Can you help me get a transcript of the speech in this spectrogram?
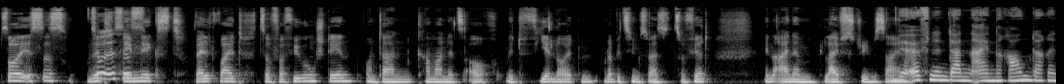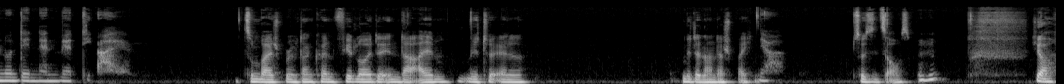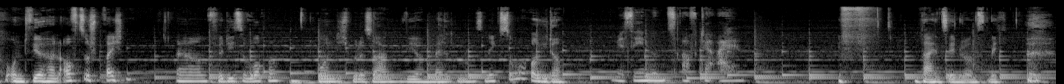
So ist es, wird So ist es. demnächst weltweit zur Verfügung stehen und dann kann man jetzt auch mit vier Leuten oder beziehungsweise zu viert in einem Livestream sein. Wir öffnen dann einen Raum darin und den nennen wir die Alm. Zum Beispiel, dann können vier Leute in der Alm virtuell miteinander sprechen. Ja. So sieht's aus. Ja, und wir hören auf zu sprechen äh, für diese Woche und ich würde sagen, wir melden uns nächste Woche wieder. Wir sehen uns auf der Alm. Nein, sehen wir uns nicht.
